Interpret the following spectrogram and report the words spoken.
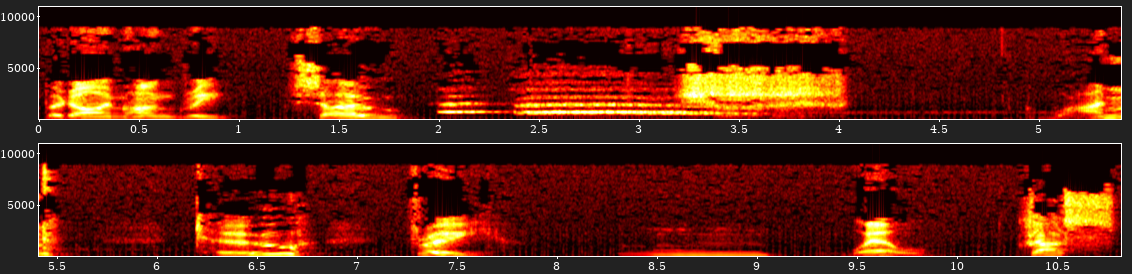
But I'm hungry, so. One, two, three. Mm, well, just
